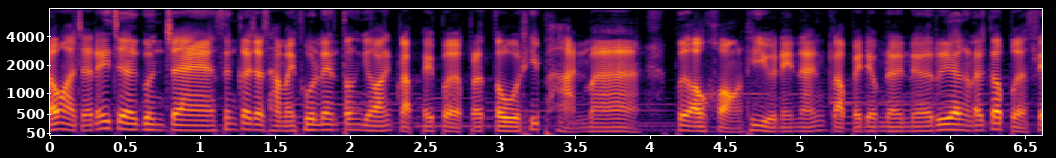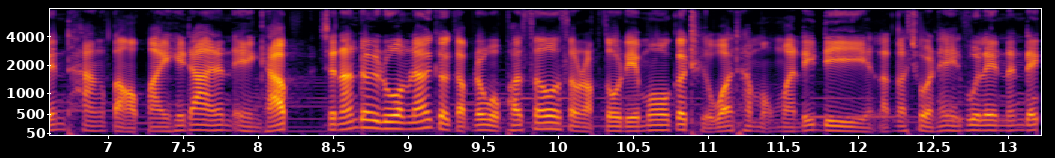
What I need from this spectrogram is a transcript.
เราอาจจะได้เจอกุญแจ ซึ่งก็จะทำให้ผู้เล่นต้องย้อนกลับไปเปิดประตูที่ผ่านมา เพื่อเอาของที่อยู่ในนั้นกลับไปดำเนินเนื้อเรื่อง แล้วก็เปิดเส้นทางต่อไปให้ได้นั่นเองครับ ฉะนั้นโดยรวมแล้วเกี่ยวกับระบบพัซเซิลสำหรับตัวเดโมก็็ถือว่าทำออกมาได้ดี แล้วก็ชวนให้ผู้เล่นนั้นได้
